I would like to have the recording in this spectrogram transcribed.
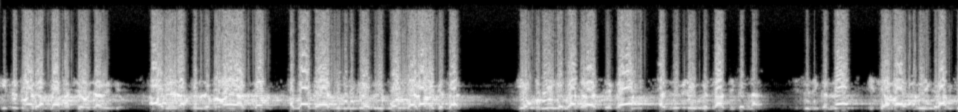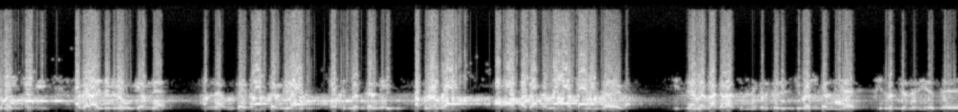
اس سے تمہارے اخلاق اچھے ہو جائیں گے۔ آج اکثر سے فرمایا اکثر اللہ کے راستے میں نکلا اپنی قوم کے علاوہ کے ساتھ۔ یہ خروج اللہ کے راستے کا، اجنبی لوگوں کے ساتھ نکلنا اس سے نکلنا اس سے ہمارے ہمیں اکرام کی مشق ہوگی۔ اگر اجنبی لوگوں کی ہم نے ہم نے ان کا اکرام کر لیا اور خدمت کر لی، اپنوں کا حق ادا کرنا آسان ہو جائے گا۔ اس لیے ہمیں اللہ کے راستے میں نکل کر اس کی مشق کرنی ہے، خدمت کے ذریعے سے۔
